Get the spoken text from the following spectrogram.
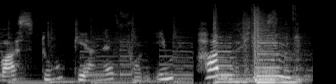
was du gerne von ihm haben möchtest.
